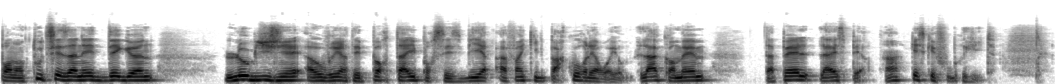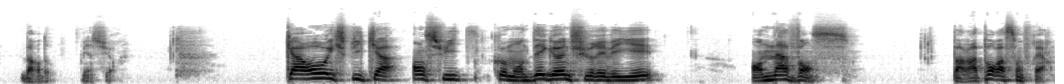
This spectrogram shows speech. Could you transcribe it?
Pendant toutes ces années, Dagon l'obligeait à ouvrir des portails pour ses sbires afin qu'il parcourt les royaumes. Là, quand même, t'appelles la SPA. Hein Qu'est-ce qu'est fou, Brigitte? Bardo, bien sûr. Caro expliqua ensuite comment Dagon fut réveillé en avance par rapport à son frère.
